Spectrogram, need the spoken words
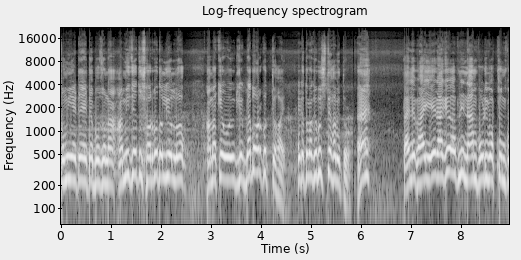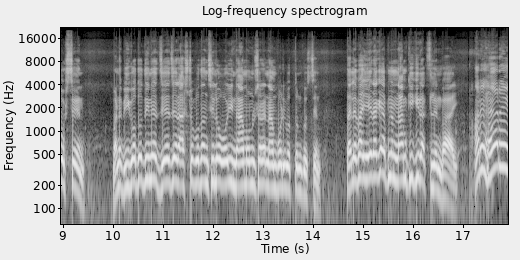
তুমি এটা এটা বোঝো না। আমি যেহেতু সর্বদলীয় লোক আমাকে ওই ব্যবহার করতে হয়। এটা তোমাকে বুঝতে হবে তো? হ্যাঁ? তাইলে ভাই এর আগেও আপনি নাম পরিবর্তন করছেন। মানে বিগত দিনে যে যে রাষ্ট্রপ্রধান ছিল ওই নাম অনুসারে নাম পরিবর্তন করছেন। তাইলে ভাই এর আগে আপনার নাম কি কি রাখছিলেন ভাই? আরে হ্যাঁ রে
